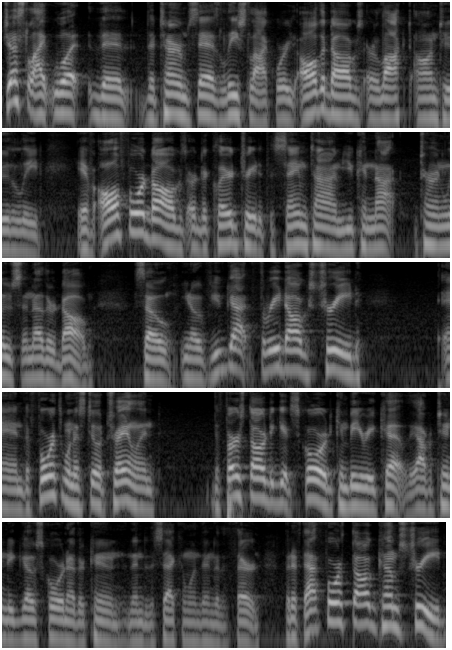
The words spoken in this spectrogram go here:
just like what the the term says, leash lock, where all the dogs are locked onto the lead. If all four dogs are declared treat at the same time, you cannot turn loose another dog. So you know if you've got three dogs treed, and the fourth one is still trailing, the first dog to get scored can be recut with the opportunity to go score another coon, then to the second one, then to the third. But if that fourth dog comes treed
